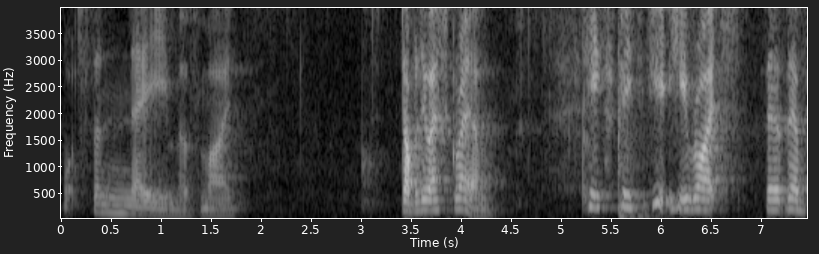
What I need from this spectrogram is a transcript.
what's the name of my W.S. Graham. He, he, he, he writes they're, they're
